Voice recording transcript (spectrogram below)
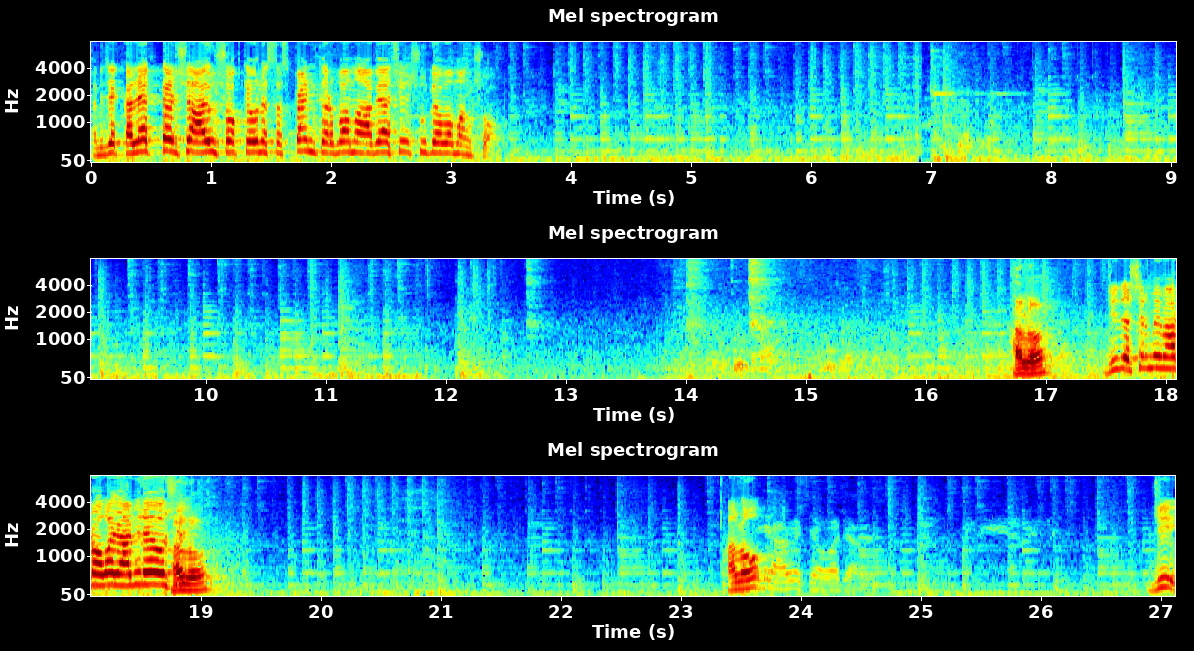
અને જે કલેક્ટર છે આયુષ શોક તેઓને સસ્પેન્ડ કરવામાં આવ્યા છે. શું કહેવા માંગશો આપ? હલો જી દર્શનભાઈ મારો અવાજ આવી રહ્યો છે? Hello hello. જી.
